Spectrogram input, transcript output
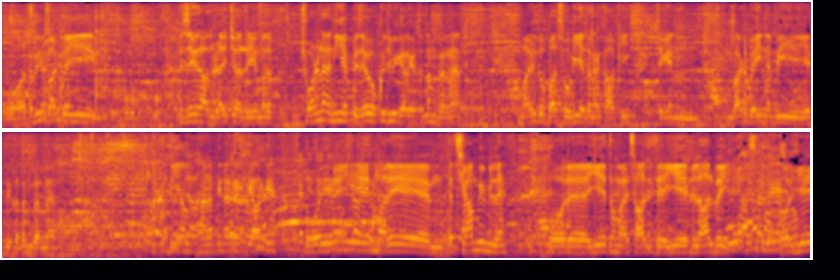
वो आज अभी बट भाई पिज़्ज़े के साथ लड़ाई चल रही है मतलब छोड़ना नहीं है पिज़्ज़े को कुछ भी करके ख़त्म करना है। हमारी तो बस होगी इतना खा की लेकिन बट भाई ने भी ये भी ख़त्म करना है। अभी हम खाना पीना करके आ गए तो ये हमारे श्याम भी मिले और ये तो हमारे साथ ही थे। ये बिलाल भाई। और ये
